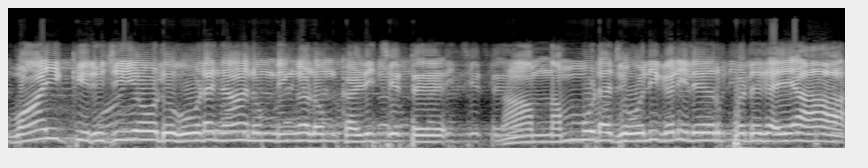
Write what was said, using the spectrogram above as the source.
വായിക്ക് രുചിയോടുകൂടെ ഞാനും നിങ്ങളും കഴിച്ചിട്ട് നാം നമ്മുടെ ജോലികളിൽ ഏർപ്പെടുകയാ.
